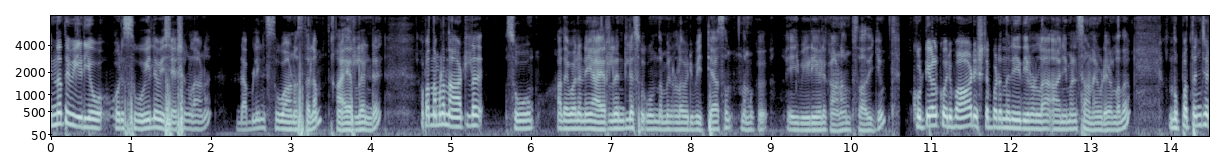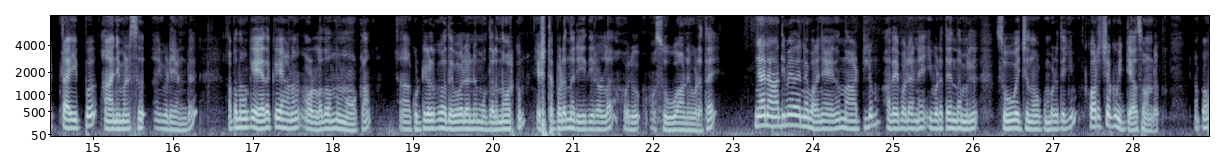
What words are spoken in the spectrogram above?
ഇന്നത്തെ വീഡിയോ ഒരു സൂവിലെ വിശേഷങ്ങളാണ്. ഡബ്ലിൻ സൂ ആണ് സ്ഥലം അയർലൻഡ്. അപ്പോൾ നമ്മുടെ നാട്ടിൽ സൂവും അതേപോലെ തന്നെ അയർലൻഡിലെ സൂവും തമ്മിലുള്ള ഒരു വ്യത്യാസം നമുക്ക് ഈ വീഡിയോയിൽ കാണാൻ സാധിക്കും. കുട്ടികൾക്ക് ഒരുപാട് ഇഷ്ടപ്പെടുന്ന രീതിയിലുള്ള ആനിമൽസാണ് ഇവിടെയുള്ളത് മുപ്പത്തഞ്ച് ടൈപ്പ് ആനിമൽസ് ഇവിടെയുണ്ട് അപ്പോൾ നമുക്ക് ഏതൊക്കെയാണ് ഉള്ളതെന്ന് നോക്കാം. കുട്ടികൾക്കും അതേപോലെ തന്നെ മുതിർന്നവർക്കും ഇഷ്ടപ്പെടുന്ന രീതിയിലുള്ള ഒരു സൂ ആണ് ഇവിടുത്തെ. ഞാൻ ആദ്യമേ തന്നെ പറഞ്ഞായിരുന്നു നാട്ടിലും അതേപോലെ തന്നെ ഇവിടുത്തെയും തമ്മിൽ സൂ വെച്ച് നോക്കുമ്പോഴത്തേക്കും കുറച്ചൊക്കെ വ്യത്യാസമുണ്ട്. അപ്പോൾ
